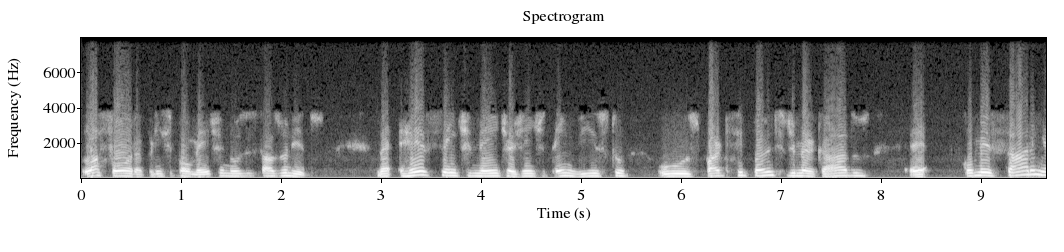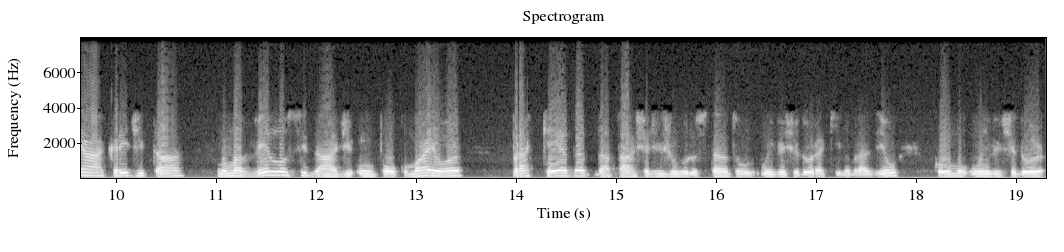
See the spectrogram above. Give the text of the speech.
lá fora, principalmente nos Estados Unidos. Né. Recentemente a gente tem visto os participantes de mercados é, começarem a acreditar numa velocidade um pouco maior para queda da taxa de juros, tanto o investidor aqui no Brasil como o investidor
